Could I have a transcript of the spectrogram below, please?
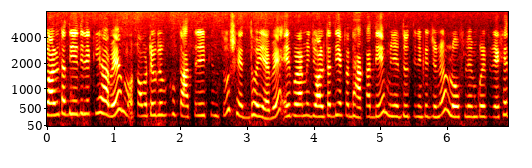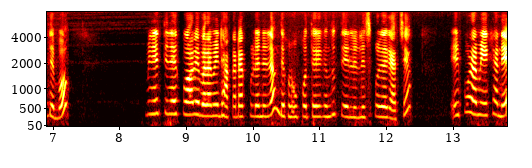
জলটা দিয়ে দিলে কি হবে? টমেটোগুলো খুব তাড়াতাড়ি কিন্তু সেদ্ধ হয়ে যাবে। এরপর আমি জলটা দিয়ে একটা ঢাকা দিয়ে মিনিট দু তিনেকের জন্য লো ফ্লেম করে রেখে দেবো। মিনিট তিনেক পর এবার আমি ঢাকাটা খুলে নিলাম। দেখুন, উপর থেকে কিন্তু তেল রিলিজ করে গেছে। এরপর আমি এখানে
